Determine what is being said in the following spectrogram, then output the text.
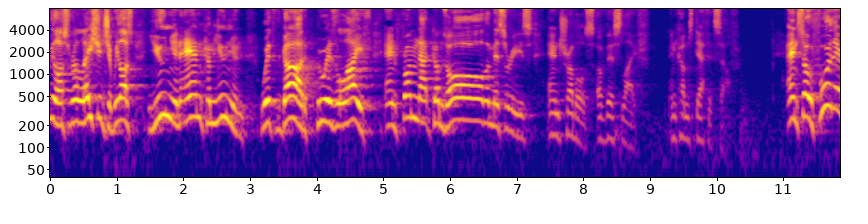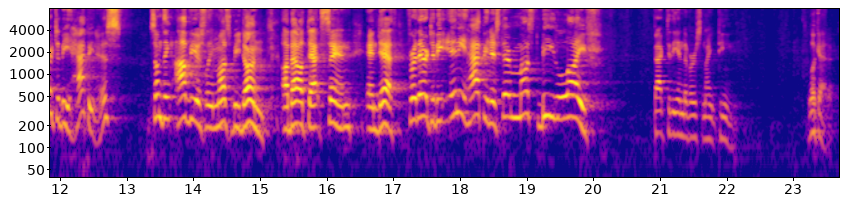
We lost relationship. We lost union and communion with God, who is life. And from that comes all the miseries and troubles of this life, and comes death itself. And so, for there to be happiness, Something obviously must be done about that sin and death. For there to be any happiness, there must be life. Back to the end of verse 19. Look at it.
